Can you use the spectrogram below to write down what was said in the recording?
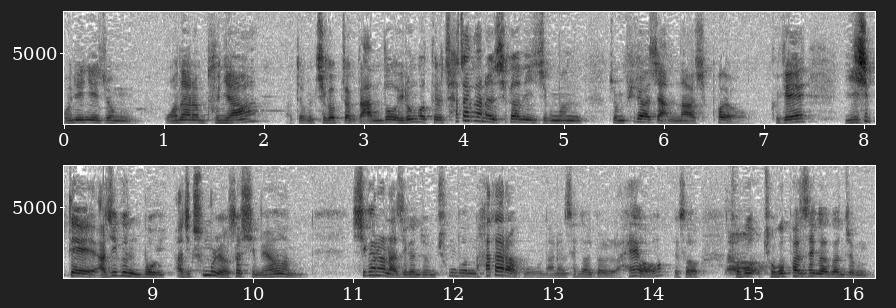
본인이 좀 원하는 분야 어쩌면 직업적 난도 이런 것들을 찾아가는 시간이 지금은 좀 필요하지 않나 싶어요. 그게 20대 아직은 뭐 아직 26이면 시간은 아직은 좀 충분하다라고 나는 생각을 해요. 그래서 조급, 아. 조급 한 생각은 좀,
